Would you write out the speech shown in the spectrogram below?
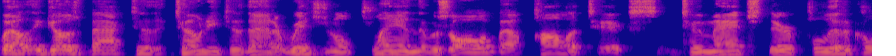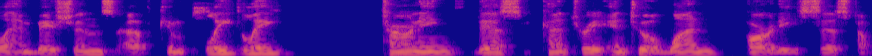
Well, it goes back to Tony to that original plan that was all about politics to match their political ambitions of completely turning this country into a one party system.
